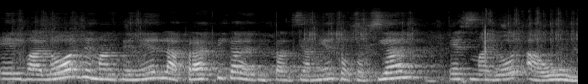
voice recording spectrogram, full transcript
El valor de mantener la práctica del distanciamiento social es mayor aún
